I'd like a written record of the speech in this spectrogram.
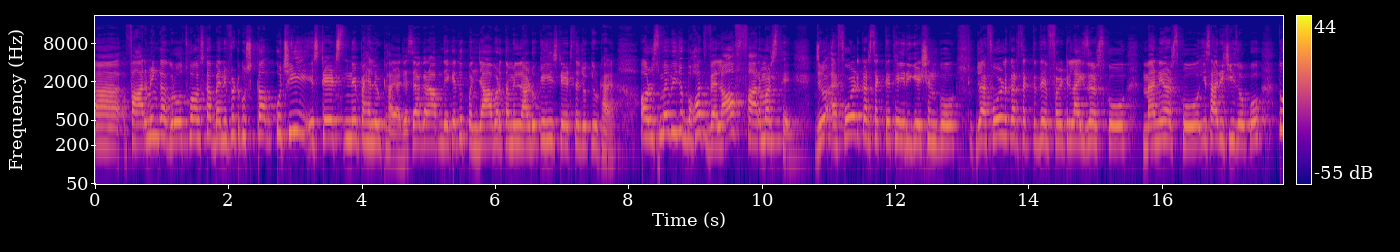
आ, फ़ार्मिंग का ग्रोथ हुआ उसका बेनिफिट कुछ कम कुछ ही स्टेट्स ने पहले उठाया। जैसे अगर आप देखें तो पंजाब और तमिलनाडु के ही स्टेट्स थे जो कि उठाया। और उसमें भी जो बहुत वेल ऑफ़ फार्मर्स थे जो अफोर्ड कर सकते थे इरीगेशन को जो अफोर्ड कर सकते थे फर्टिलाइजर्स को मैनियर्स को ये सारी चीज़ों को तो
